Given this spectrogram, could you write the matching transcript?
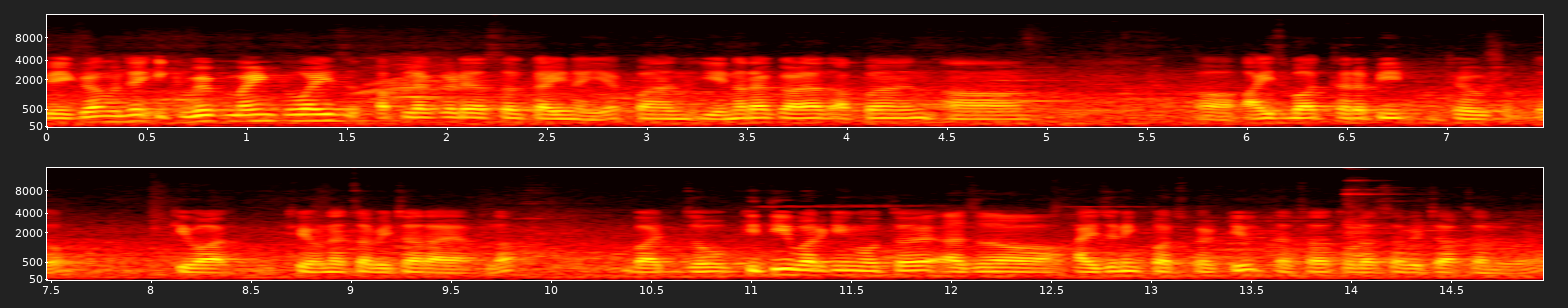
वेगळं म्हणजे इक्विपमेंट वाईज आपल्याकडे असं काही नाही आहे. पण येणाऱ्या काळात आपण आईस बाथ थेरपी ठेवू शकतो. किंवा ठेवण्याचा विचार आहे आपला. बट जो किती वर्किंग होतो आहे ॲज अ हायजेनिक पर्स्पेक्टिव्ह त्याचा थोडासा विचार चालू आहे.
